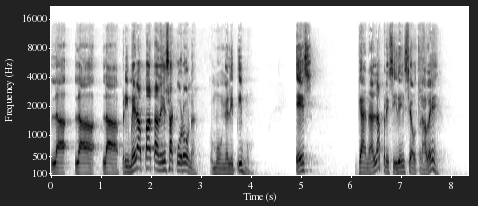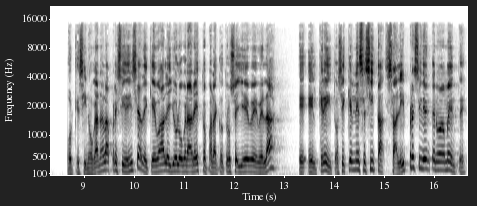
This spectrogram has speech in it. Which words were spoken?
la, la- la primera pata de esa corona, como en el hipismo, es ganar la presidencia otra vez. Porque si no gana la presidencia, ¿de qué vale yo lograr esto para que otro se lleve, ¿verdad? Eh, el crédito. Así que él necesita salir presidente nuevamente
